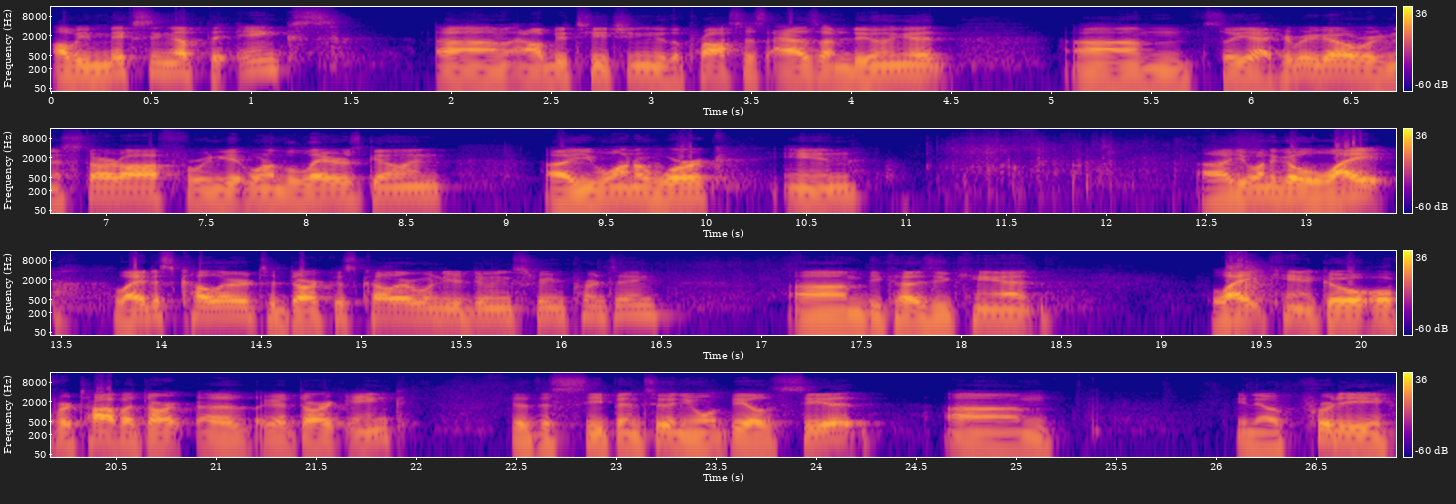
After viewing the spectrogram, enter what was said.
I'll be mixing up the inks um, and I'll be teaching you the process as I'm doing it. Um, so yeah, here we go. We're gonna start off, we're gonna get one of the layers going. Uh, you wanna work in, uh, you wanna go light lightest color to darkest color when you're doing screen printing um, because you can't, light can't go over top of dark, uh, like a dark ink. It'll just seep into and you won't be able to see it. Um, you know, pretty,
